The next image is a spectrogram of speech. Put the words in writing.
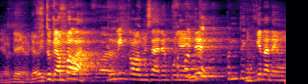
Ya udah ya udah itu gampang lah mungkin kalau misalnya ada yang punya Itu ide penting, penting. Iya. mungkin ada yang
